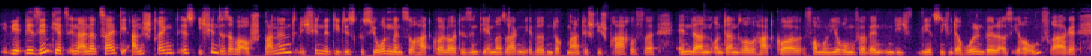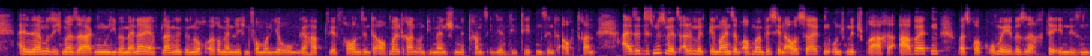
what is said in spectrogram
Wir, wir sind jetzt in einer Zeit, die anstrengend ist. Ich finde es aber auch spannend. Ich finde die Diskussion, wenn es so Hardcore-Leute sind, die immer sagen, wir würden dogmatisch die Sprache verändern und dann so Hardcore-Formulierungen verwenden, die ich jetzt nicht wiederholen will aus ihrer Umfrage. Also da muss ich mal sagen, liebe Männer, ihr habt lange genug eure männlichen Formulierungen gehabt. Wir Frauen sind da auch mal dran und die Menschen mit Transidentitäten sind auch dran. Also das müssen wir jetzt alle mit gemeinsam auch mal ein bisschen aushalten und mit Sprache arbeiten. Was Frau Krome eben sagte in diesen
